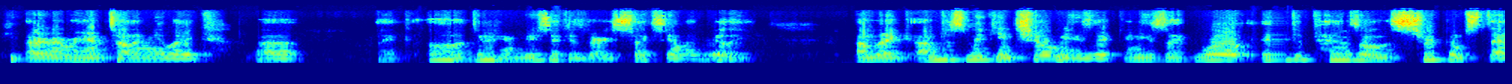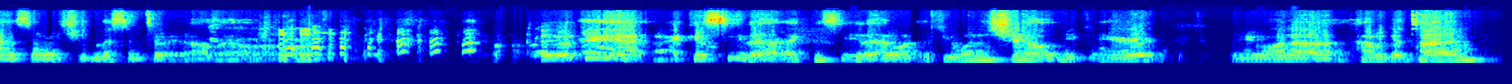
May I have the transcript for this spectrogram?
He, I remember him telling me like, uh, like, oh, dude, your music is very sexy. I'm like, really? I'm like, I'm just making chill music, and he's like, well, it depends on the circumstance in which you listen to it. I was like, oh. okay, yeah, I can see that. I can see that. If you want to chill, you can hear it. If you want to have a good time,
